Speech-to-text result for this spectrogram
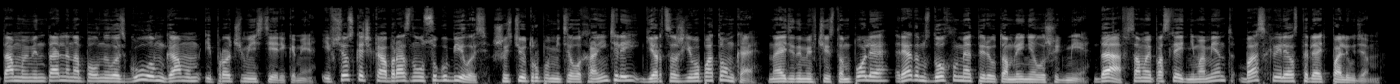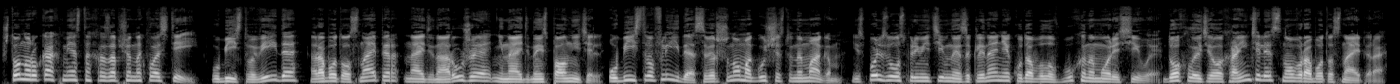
Там моментально наполнилось гулом, гамом и прочими истериками. И все скачкообразно усугубилось шестью трупами телохранителей герцожьего потомка, найденными в чистом поле, рядом с дохлыми от переутомления лошадьми. Да, в самый последний момент момент Басх велел стрелять по людям. Что на руках местных разобщенных властей? Убийство Вейда, работал снайпер, найдено оружие, не найдено исполнитель. Убийство Флида совершено могущественным магом. Использовалось примитивное заклинание, куда было вбухано море силы. Дохлые телохранители, снова работа снайпера.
